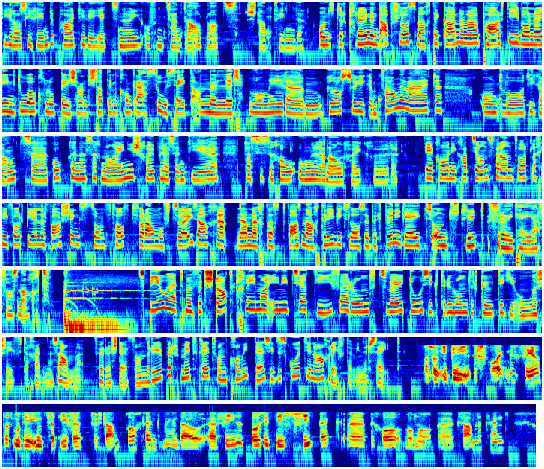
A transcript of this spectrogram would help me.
Die große Kinderparty wird jetzt neu auf dem Zentralplatz stattfinden. Und der krönende Abschluss macht die Karnevalparty, die neu im Duo-Club ist, anstatt im Kongresshaus, sagt Ann Müller. Wo wir ähm, grosszügig empfangen werden und wo die ganzen Gucken sich noch einmal präsentieren können, dass sie sich auch untereinander hören können. Die Kommunikationsverantwortliche vor Bieler Faschingszunft hofft vor allem auf zwei Sachen, nämlich, dass die Fasnacht reibungslos über die Bühne geht und die Leute Freude haben an Fasnacht. In Bio hat man für die Stadtklimainitiative rund 2300 gültige Unterschriften sammeln. Für Stefan Rüber, Mitglied des Komitees, sind das gute Nachrichten, wie er sagt. Also ich bin, es freut mich sehr, dass wir die Initiative zustande gebracht haben. Wir haben auch äh, viel positives Feedback äh, bekommen, wo wir äh, gesammelt haben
